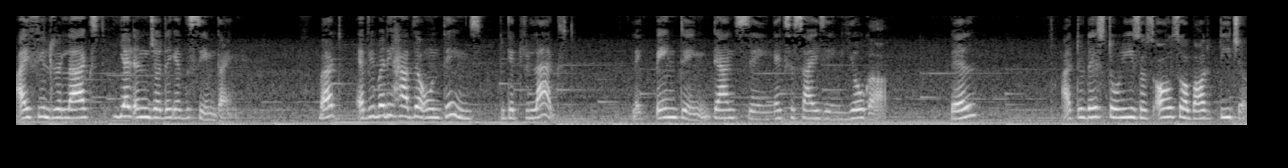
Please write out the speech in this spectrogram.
I feel relaxed yet energetic at the same time. But everybody have their own things to get relaxed, like painting, dancing, exercising, yoga. Well, our today's story is also about a teacher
